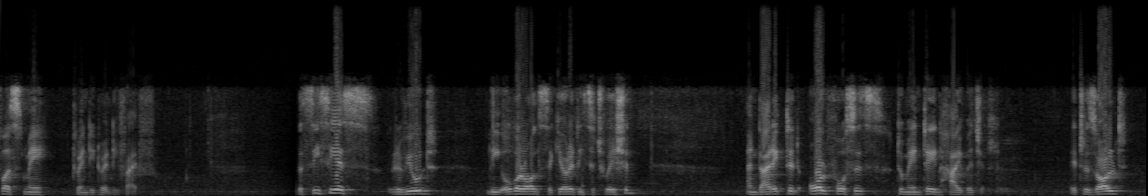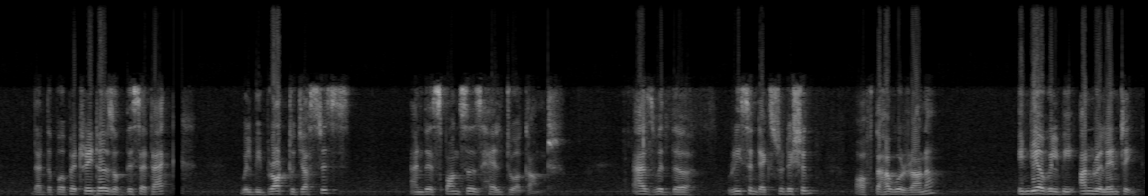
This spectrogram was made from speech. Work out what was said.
1st May 2025. The CCS reviewed the overall security situation and directed all forces to maintain high vigil. It resolved that the perpetrators of this attack will be brought to justice and their sponsors held to account. As with the recent extradition of Tahawur Rana, India will be unrelenting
